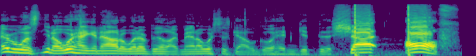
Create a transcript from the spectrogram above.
everyone's, you know, we're hanging out or whatever. They're like, man, I wish this guy would go ahead and get this shot off.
